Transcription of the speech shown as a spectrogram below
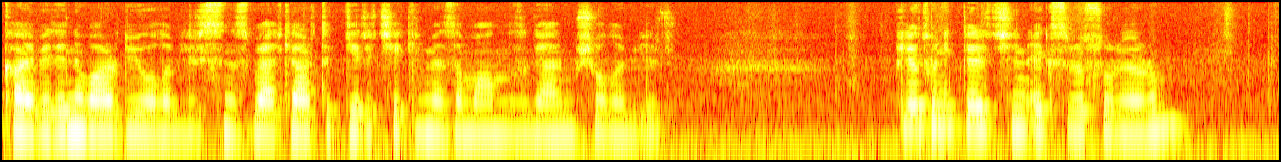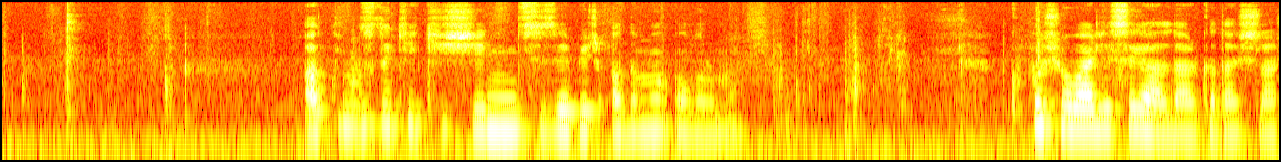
kaybedeni var diyor olabilirsiniz. Belki artık geri çekilme zamanınız gelmiş olabilir. Platonikler için ekstra soruyorum. Aklınızdaki kişinin size bir adımı olur mu? Kupa şövalyesi geldi arkadaşlar.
